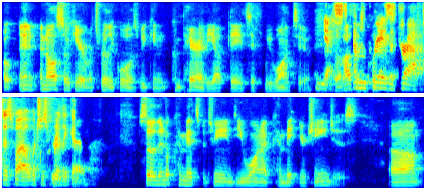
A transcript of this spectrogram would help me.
Oh, and, and also here, what's really cool is we can compare the updates if we want to. Yes, so and create as a draft as well, which is really good. So there are no commits between. Do you want to commit your changes? Um,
